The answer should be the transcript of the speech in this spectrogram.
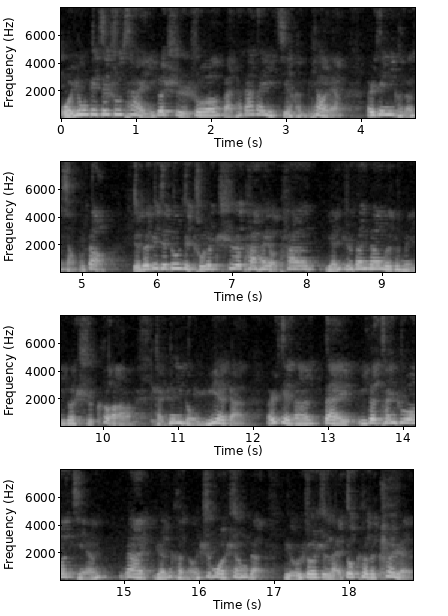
我用这些蔬菜，一个是说把它搭在一起很漂亮，而且你可能想不到。觉得这些东西除了吃，它还有它颜值担当的这么一个时刻啊，产生一种愉悦感。而且呢，在一个餐桌前，那人可能是陌生的，比如说是来做客的客人。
